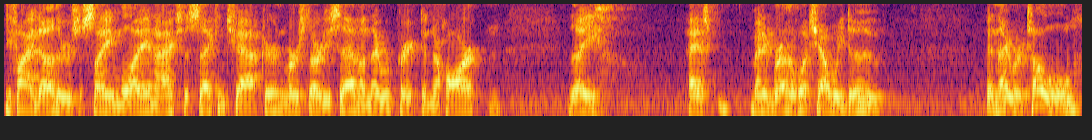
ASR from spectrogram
You find others the same way in Acts, the second chapter, in verse 37, they were pricked in their heart and they asked many brother, What shall we do? And they were told,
